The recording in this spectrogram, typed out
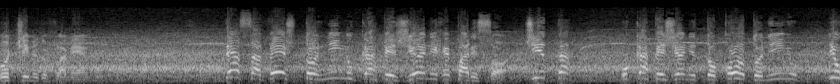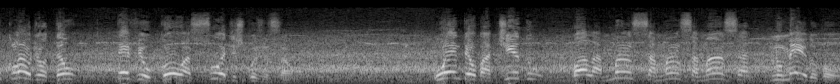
o time do Flamengo. Dessa vez, Toninho Carpegiani, repare só. Tita, o Carpegiani tocou o Toninho e o Cláudio Adão teve o gol à sua disposição. O Endel batido, bola mansa, mansa, mansa, no meio do gol.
